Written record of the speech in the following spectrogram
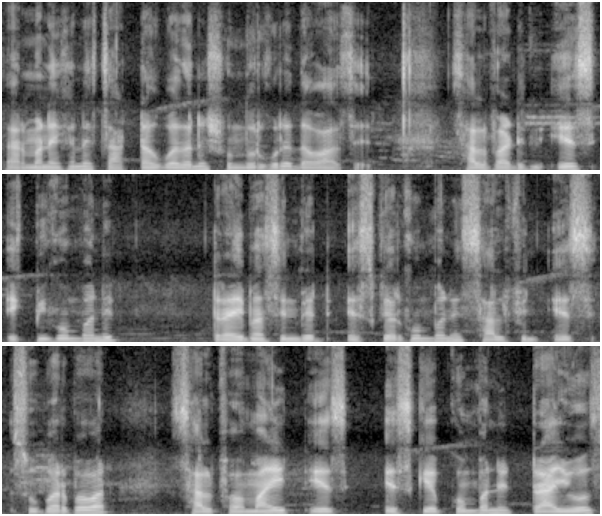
তার মানে এখানে চারটা উপাদানে সুন্দর করে দেওয়া আছে। সালফাডিন এস একমি কোম্পানির, ট্রাইমাসিনভেট স্কোয়ার কোম্পানির, সালফিন এস সুপার পাওয়ার সালফামাইড এস এসকেপ কোম্পানির ট্রাইওস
